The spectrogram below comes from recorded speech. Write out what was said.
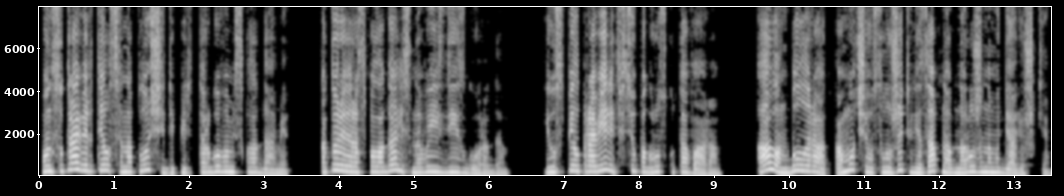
он с утра вертелся на площади перед торговыми складами, которые располагались на выезде из города, и успел проверить всю погрузку товара. Алан был рад помочь и услужить внезапно обнаруженному дядюшке.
